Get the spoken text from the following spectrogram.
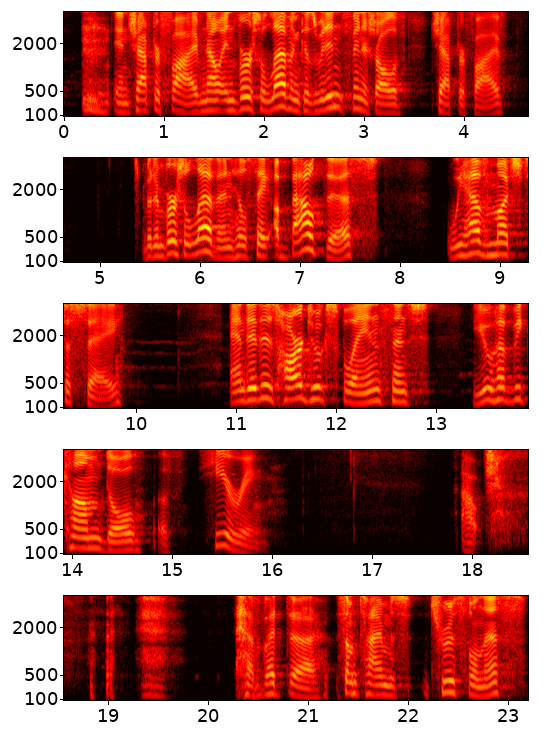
in chapter 5. Now, in verse 11, because we didn't finish all of chapter 5, but in verse 11, he'll say, About this, we have much to say, and it is hard to explain since you have become dull of hearing. Ouch. but uh, sometimes truthfulness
